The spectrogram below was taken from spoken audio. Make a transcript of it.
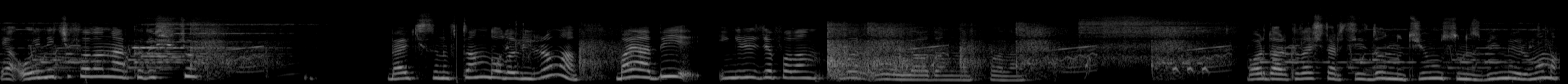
Ya oyun içi falan arkadaşı çok. Belki sınıftan da olabilir ama baya bir İngilizce falan var öyle adamlar falan. Bu arada arkadaşlar siz de unutuyor musunuz bilmiyorum ama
